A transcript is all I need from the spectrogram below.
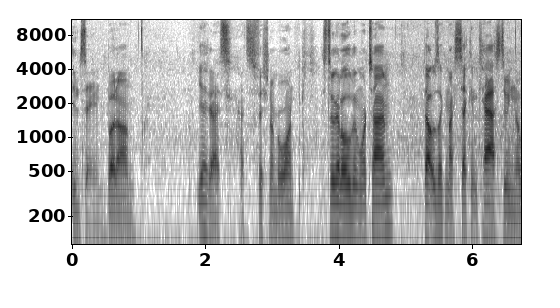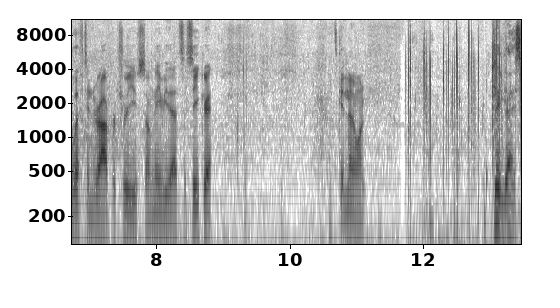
insane. But um, yeah guys, that's fish number one. I still got a little bit more time that was like my second cast doing the lift and drop retrieve, so maybe that's the secret. Let's get another one. Okay, guys.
